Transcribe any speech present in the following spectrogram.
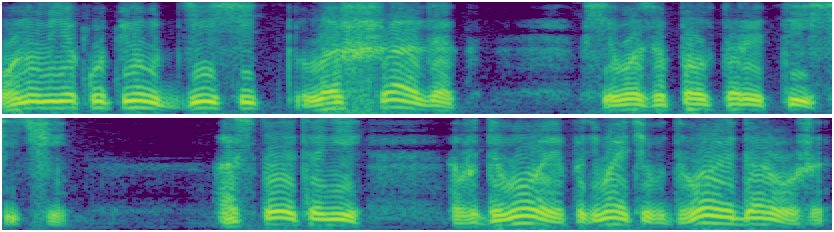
Он у меня купил десять лошадок всего за полторы тысячи. А стоят они вдвое, понимаете, вдвое дороже.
